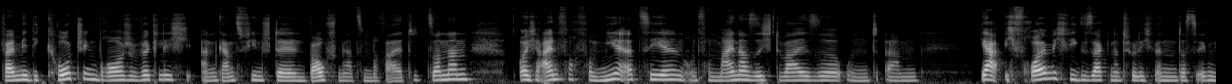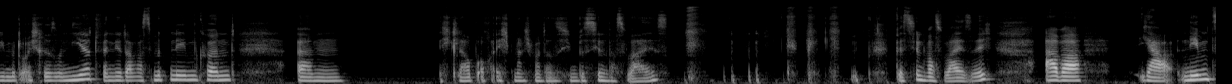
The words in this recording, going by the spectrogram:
weil mir die Coaching-Branche wirklich an ganz vielen Stellen Bauchschmerzen bereitet, sondern euch einfach von mir erzählen und von meiner Sichtweise. Und ähm, ja, ich freue mich, wie gesagt, natürlich, wenn das irgendwie mit euch resoniert, wenn ihr da was mitnehmen könnt. Ähm, ich glaube auch echt manchmal, dass ich ein bisschen was weiß. bisschen was weiß ich. Aber ja, nehmt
